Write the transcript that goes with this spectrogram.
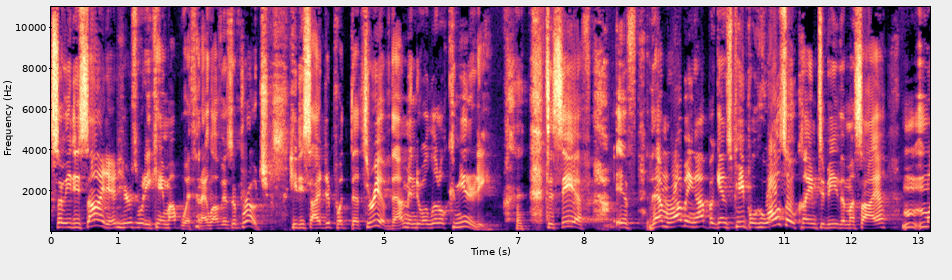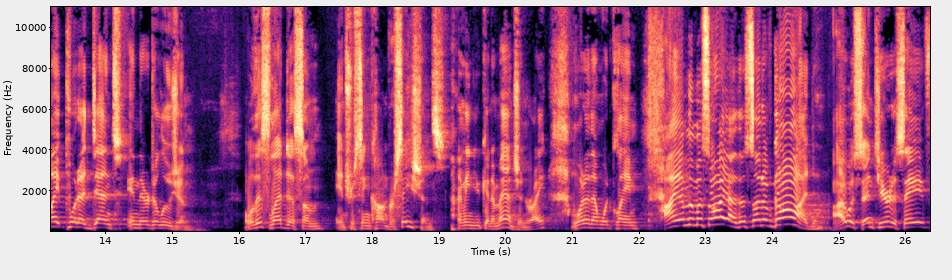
So he decided, here's what he came up with, and I love his approach. He decided to put the three of them into a little community to see if, if them rubbing up against people who also claim to be the Messiah m- might put a dent in their delusion. Well, this led to some interesting conversations. I mean, you can imagine, right? One of them would claim, I am the Messiah, the Son of God. I was sent here to save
